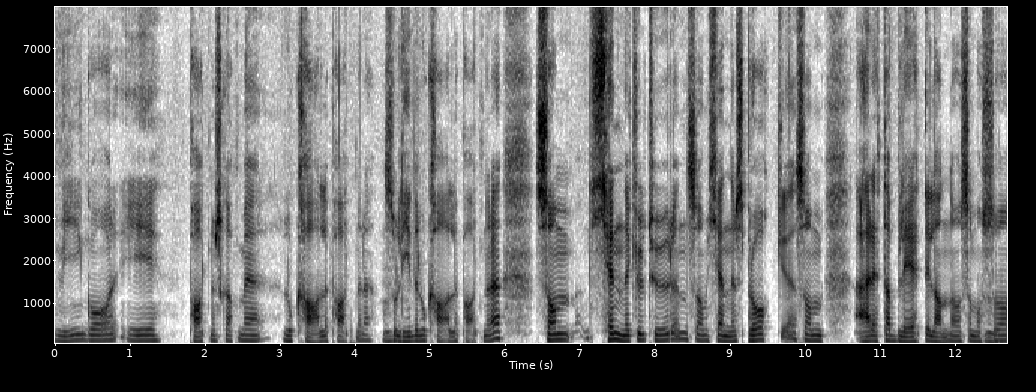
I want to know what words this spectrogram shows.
vi går i partnerskap med lokale partnere, solide lokale partnere, som kjenner kulturen, som kjenner språket, som er etablert i landet, og som også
